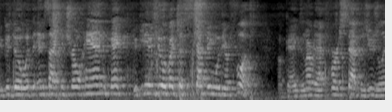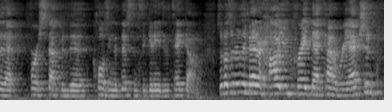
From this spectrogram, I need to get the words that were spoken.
You could do it with the inside control hand. Okay, you can even do it by just stepping with your foot. Okay, because remember that first step is usually that first step into closing the distance to getting into the takedown. So it doesn't really matter how you create that kind of reaction.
